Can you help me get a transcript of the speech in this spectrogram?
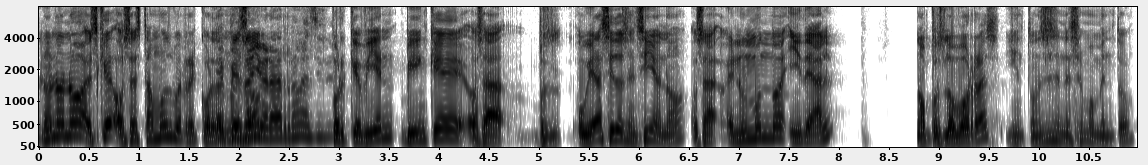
que- No, no, no, es que, o sea, estamos recordando empiezo eso. a llorar, ¿no? Así Porque bien, bien que, o sea, pues hubiera sido sencillo, ¿no? O sea, en un mundo ideal, no, pues lo borras y entonces en ese momento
